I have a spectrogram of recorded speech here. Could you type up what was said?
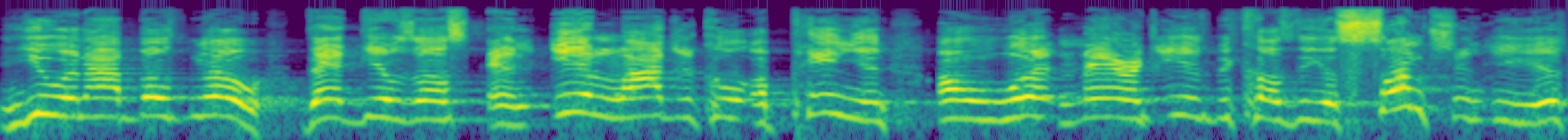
You and I both know that gives us an illogical opinion on what marriage is because the assumption is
